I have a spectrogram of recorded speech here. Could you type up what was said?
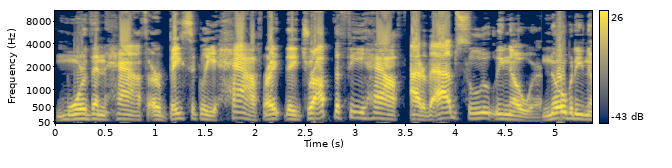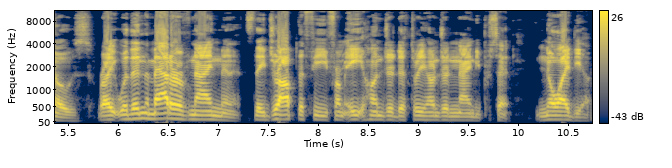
more than half, or basically half, right? They dropped the fee half out of absolutely nowhere. Nobody knows, right? Within the matter of nine minutes, they dropped the fee from 800 to 390%. No idea.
